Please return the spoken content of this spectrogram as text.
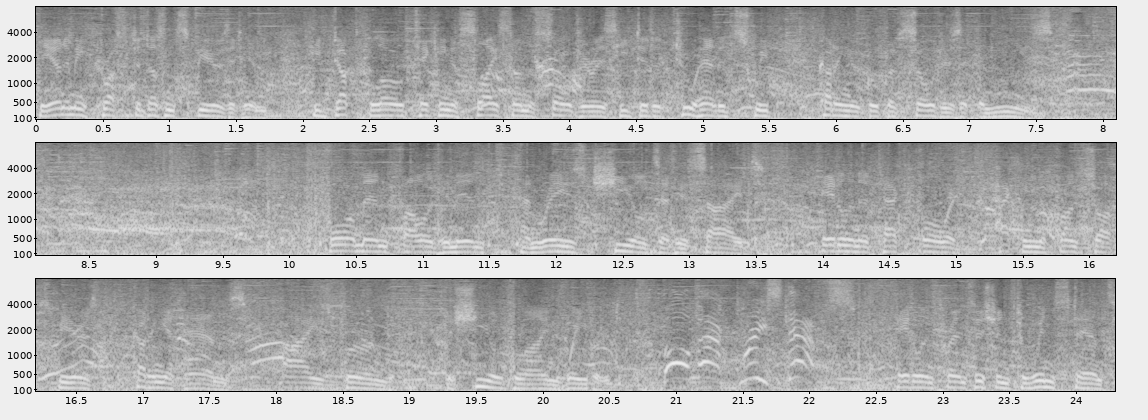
The enemy thrust a dozen spears at him. He ducked low, taking a slice on the soldier as he did a two-handed sweep, cutting a group of soldiers at the knees. Four men followed him in and raised shields at his sides. Adolin attacked forward, hacking the front soft spears, cutting at hands. Eyes burned. The shield line wavered. Fall back three steps! Adolin transitioned to wind stance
